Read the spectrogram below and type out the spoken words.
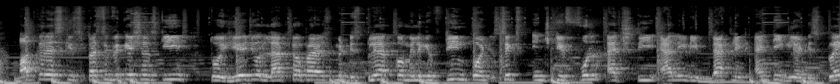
बात करें इसकी स्पेसिफिकेशंस की तो ये जो लैपटॉप है, इसमें डिस्प्ले आपको मिलेगी 15.6 इंच की full H D LED backlit anti glare display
